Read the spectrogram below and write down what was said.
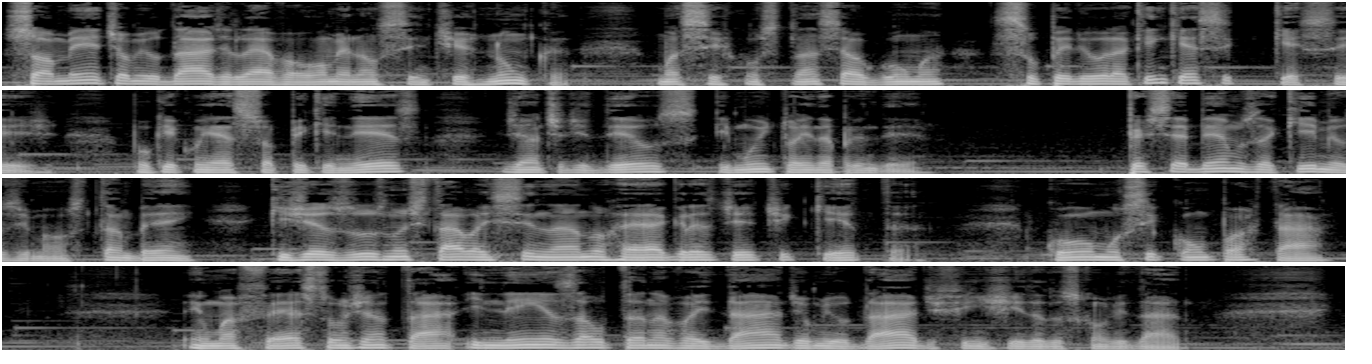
Somente a humildade leva o homem a não sentir nunca uma circunstância alguma superior a quem quer que seja, porque conhece sua pequenez diante de Deus e muito ainda aprender. Percebemos aqui, meus irmãos, também que Jesus não estava ensinando regras de etiqueta como se comportar em uma festa ou um jantar e nem exaltando a vaidade e humildade fingida dos convidados.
